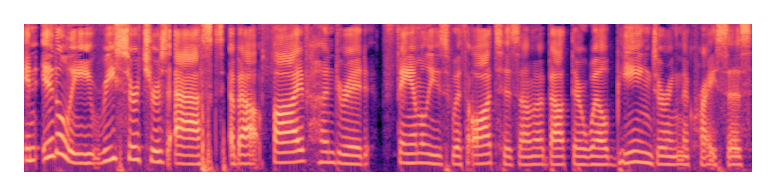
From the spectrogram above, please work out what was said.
In Italy, researchers asked about 500 families with autism about their well being during the crisis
